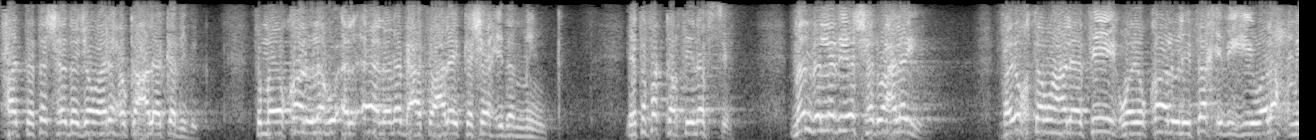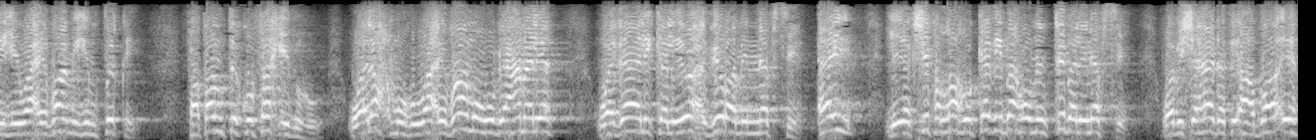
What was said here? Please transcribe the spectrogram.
حتى تشهد جوارحك على كذبك. ثم يقال له الآن نبعث عليك شاهدا منك. يتفكر في نفسه. من ذا الذي يشهد عليه؟ فيختم على فيه ويقال لفخذه ولحمه وعظامه انطقي. فتنطق فخذه ولحمه وعظامه بعمله وذلك ليعذر من نفسه أي ليكشف الله كذبه من قبل نفسه وبشهادة أعضائه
